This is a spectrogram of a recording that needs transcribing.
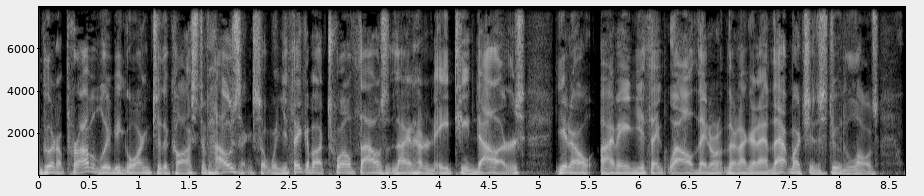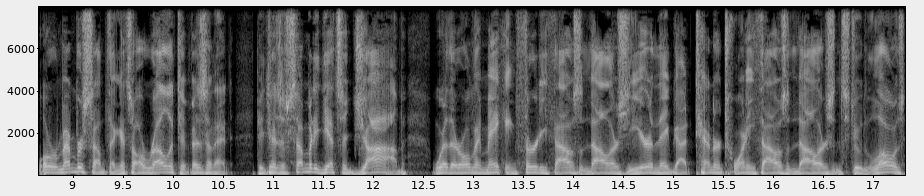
going to probably be going to the cost of housing. So when you think about $12,918, you know, I mean, you think, well, they don't, they're not going to have that much in student loans. Well, remember something. It's all relative, isn't it? Because if somebody gets a job where they're only making 30 thousand dollars a year and they've got ten or twenty thousand dollars in student loans,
